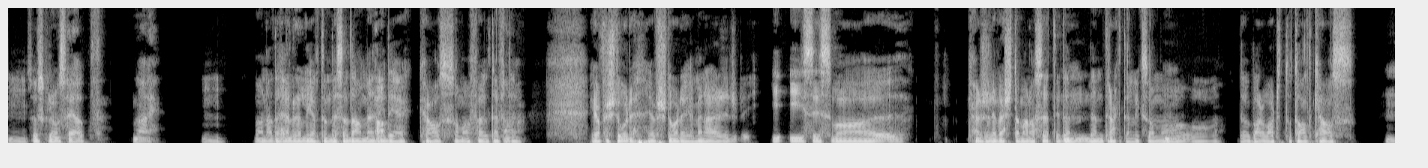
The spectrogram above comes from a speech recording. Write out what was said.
Mm. så skulle de säga att nej. Mm. Man hade hellre levt under Saddam än Ja. i det kaos som har följt efter. Ja. Jag förstår det. Jag förstår det. Jag menar, Isis var eh, kanske det värsta man har sett i den, Mm. den trakten. Liksom, Mm. och, och Det har bara varit totalt kaos Mm.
